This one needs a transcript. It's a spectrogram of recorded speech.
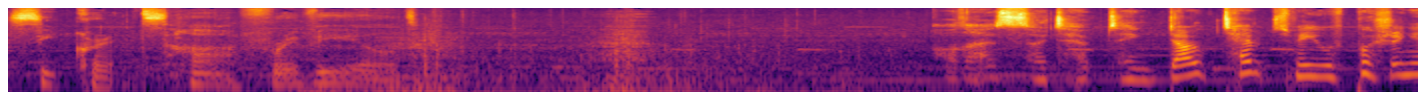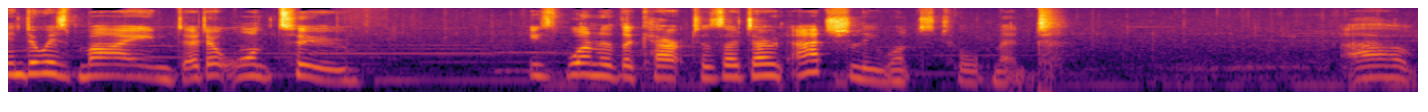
secrets half revealed. Oh, that's so tempting. Don't tempt me with pushing into his mind. I don't want to. He's one of the characters I don't actually want to torment. Oh.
